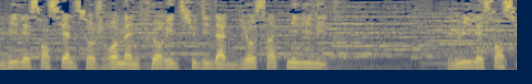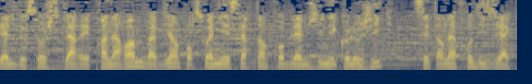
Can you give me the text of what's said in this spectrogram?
Huile essentielle sauge romaine Floride sudidate bio 5 ml. L'huile essentielle de sauge sclarée pranarum va bien pour soigner certains problèmes gynécologiques, c'est un aphrodisiaque.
